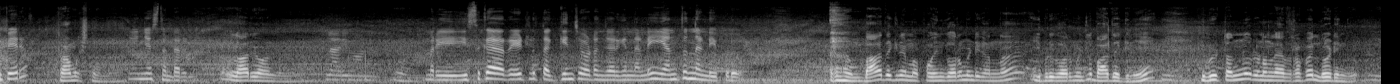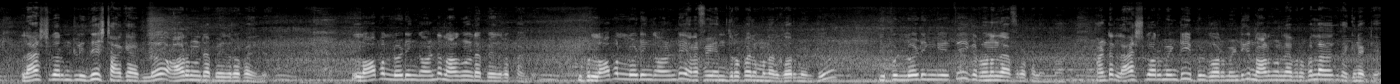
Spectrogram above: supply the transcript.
మీ పేరు? రామకృష్ణ ఏం చేస్తుంటారండి లారీ లారీ మరి ఇసుక రేట్లు తగ్గించవడం జరిగిందండి. ఎంత ఉందండి ఇప్పుడు? బాగా తగ్గినాయి మా పోయిన గవర్నమెంట్ కన్నా ఇప్పుడు గవర్నమెంట్లో బాగా తగ్గినాయి. ఇప్పుడు టన్ను రెండు వందల యాభై రూపాయలు లోడింగ్. లాస్ట్ గవర్నమెంట్లో ఇదే స్టాక్ యార్డ్లో ఆరు వందల డెబ్బై ఐదు రూపాయలు. లోపల లోడింగ్ కావాలంటే నాలుగు వందల డెబ్బై ఐదు రూపాయలు. ఇప్పుడు లోపల లోడింగ్ కావాలంటే ఎనభై ఎనిమిది రూపాయలు అన్నారు గవర్నమెంట్. ఇప్పుడు లోడింగ్ అయితే ఇక్కడ రెండు వందల యాభై రూపాయలు అమ్మా. అంటే లాస్ట్ గవర్నమెంట్ ఇప్పుడు గవర్నమెంట్కి నాలుగు వందల యాభై రూపాయలు దాకా తగ్గినట్టే.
